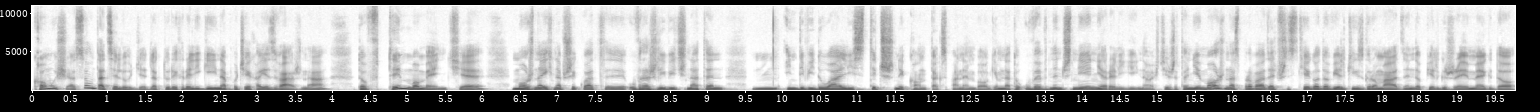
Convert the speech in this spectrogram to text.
komuś, a są tacy ludzie, dla których religijna pociecha jest ważna, to w tym momencie można ich na przykład y, uwrażliwić na ten mm, indywidualistyczny kontakt z Panem Bogiem, na to uwewnętrznienie religijności, że to nie można sprowadzać wszystkiego do wielkich zgromadzeń, do pielgrzymek, do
